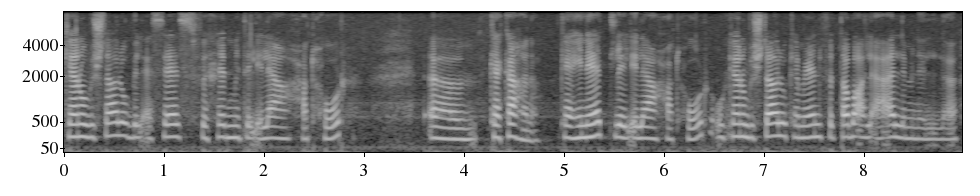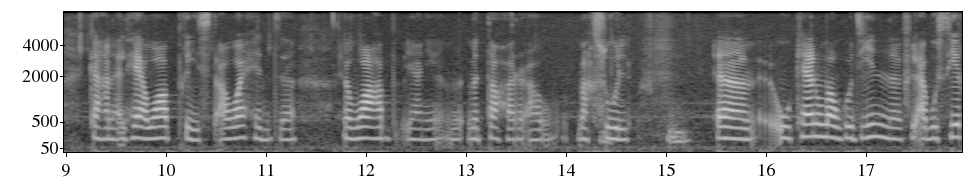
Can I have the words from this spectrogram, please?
كانوا بيشتغلوا بالأساس في خدمة الإله حتحور. آم، ككهنة. كاهنات للإله حتحور وكانوا بيشتغلوا كمان في الطبقة الأقل من الكهنة اللي هي واب بريست أو واحد آه، وعب يعني متطهر أو مغسول. وكانوا موجودين في الأبوسير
